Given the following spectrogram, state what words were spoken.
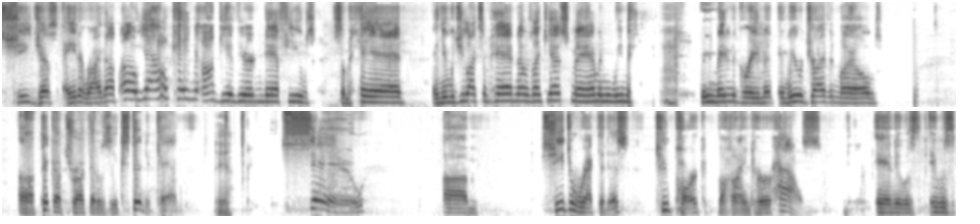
she just ate it right up. Oh yeah, okay, ma- I'll give your nephews some head. And then, would you like some head? And I was like, yes, ma'am. And we made we made an agreement, and we were driving my old uh, pickup truck that was the extended cab. Yeah. So, um, she directed us to park behind her house, and it was it was,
